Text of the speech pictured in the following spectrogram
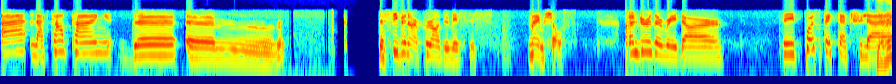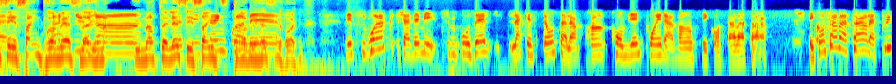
à la campagne de, euh, de Stephen Harper en 2006. Même chose. Under the radar. C'est pas spectaculaire. Il y avait ces cinq promesses, là. Il, martelait Ces cinq, cinq petites promesses. promesses. ouais. Mais tu vois, que j'avais mes, tu me posais la question, ça leur prend combien de points d'avance les conservateurs? Les conservateurs, la plus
